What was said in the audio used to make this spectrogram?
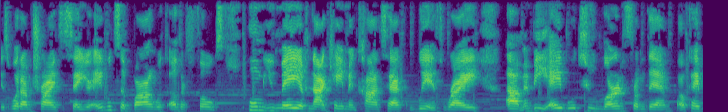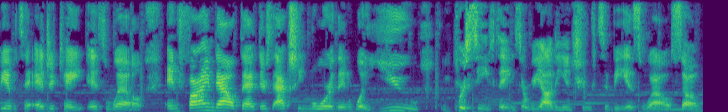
Is what I'm trying to say. You're able to bond with other folks whom you may have not came in contact with, right? Um, and be able to learn from them. Okay, be able to educate as well, and find out that there's actually more than what you perceive things or reality and truth to be as well. So Mhm.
